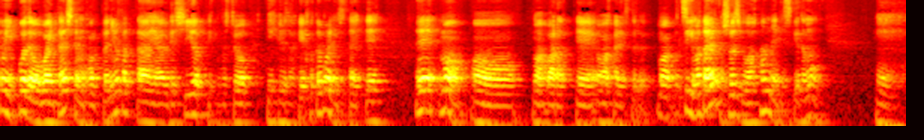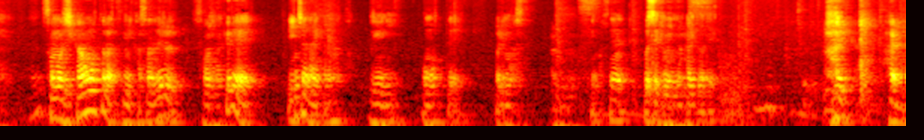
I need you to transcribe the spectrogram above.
でも一方でおばに対しても本当によかった、いや、嬉しいよっていう気持ちをできるだけ言葉に伝えて、で、もう、おまあ、笑ってお別れする。まあ、次また会えるか正直わかんないですけれども、えーその時間をただ積み重ねる、それだけでいいんじゃないかなというふうに思っております。すすいません。無責任な回答で。はい。はい。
